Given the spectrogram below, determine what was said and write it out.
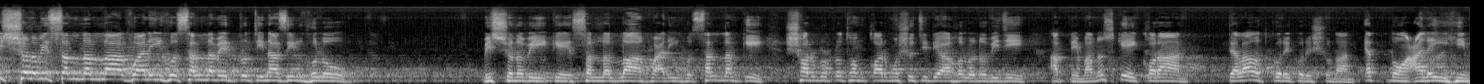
বিশ্বনবী সাল্লাহ আলী সাল্লামের প্রতি নাজিল হলো বিশ্বনবীকে সাল্লাহ আলী সাল্লামকে সর্বপ্রথম কর্মসূচি দেওয়া হলো, নবীজি, আপনি মানুষকে এই কোরআন তেলাওত করে করে শোনান। এত আলাইহিম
